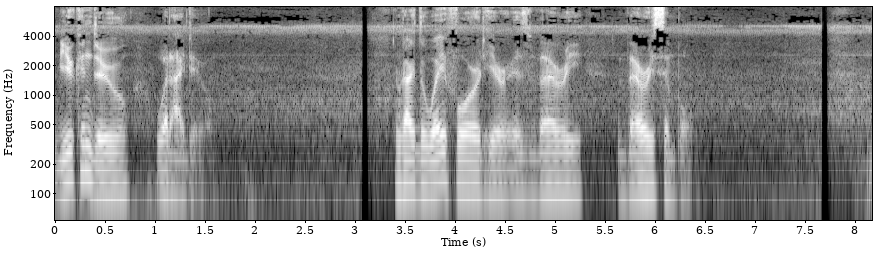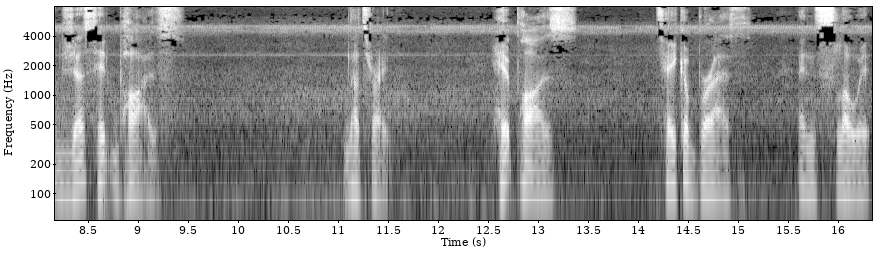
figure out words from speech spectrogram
you can do what I do. In fact, the way forward here is very, very simple. Just hit pause. That's right. Hit pause, take a breath, and slow it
